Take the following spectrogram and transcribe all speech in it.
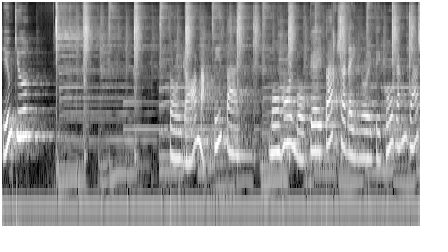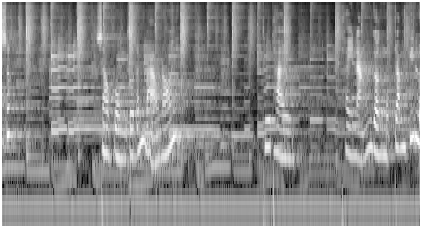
Hiểu chưa? Tôi đỏ mặt tía tai. Mồ hôi mồ kê toát ra đầy người vì cố gắng quá sức. Sau cùng tôi đánh bạo nói, Thưa thầy Thầy nặng gần 100 kg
